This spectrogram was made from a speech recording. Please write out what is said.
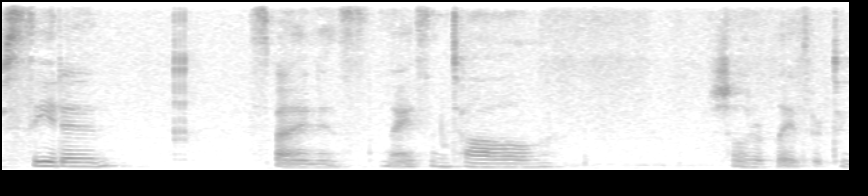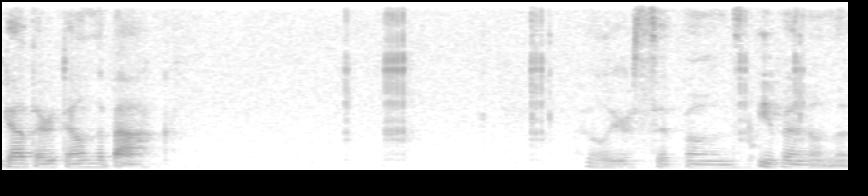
you're seated, spine is nice and tall, shoulder blades are together down the back. Feel your sit bones even on the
